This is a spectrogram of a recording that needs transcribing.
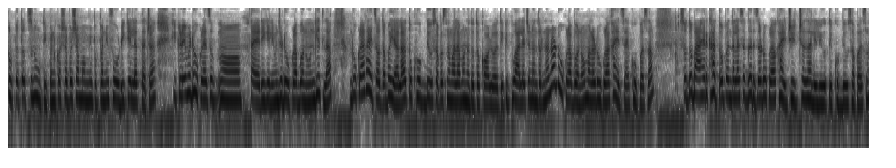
तुटतच नव्हती. पण कशाबशा मम्मी पप्पांनी फोडी केल्यात त्याच्या. इकडे मी ढोकळ्याचं तयारी केली. म्हणजे ढोकळा बनवून घेतला. ढोकळा खायचा होता भैयाला. तो खूप दिवसापासून मला म्हणत होता कॉलवरती की तू आल्याच्यानंतर ना ना ढोकळा बनव. मला ढोकळा खायचा आहे खूप असा. सो तो बाहेर खातो पण त्याला असं घरचा ढोकळा खायची इच्छा झालेली होती खूप दिवसापासून.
